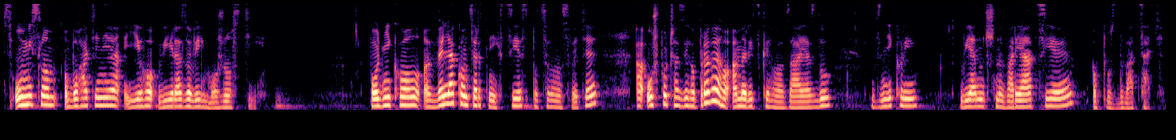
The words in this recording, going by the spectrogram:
s úmyslom obohatenia jeho výrazových možností. Podnikol veľa koncertných ciest po celom svete a už počas jeho prvého amerického zájazdu vznikli vianočné variácie opus 20.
